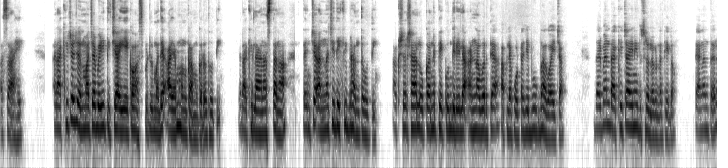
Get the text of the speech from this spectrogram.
असं आहे. राखीच्या जन्माच्या वेळी तिची आई एका हॉस्पिटलमध्ये आया म्हणून काम करत होती. राखी लहान असताना त्यांच्या अन्नाची देखील भ्रांत होती. अक्षरशः लोकांनी फेकून दिलेल्या अन्नावर त्या आपल्या पोटाची भूक भागवायच्या. दरम्यान राखीच्या आईने दुसरं लग्न केलं. त्यानंतर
